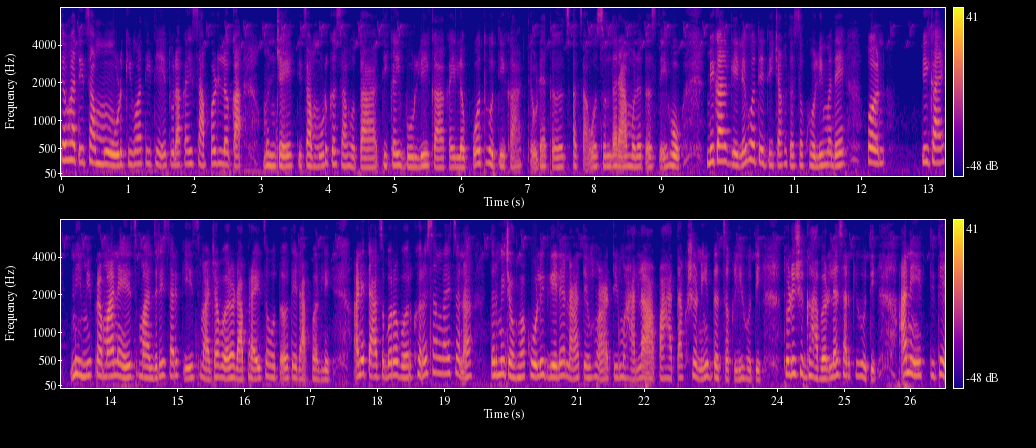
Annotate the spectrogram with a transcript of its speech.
तेव्हा तिचा मूड किंवा तिथे तुला काही सापडलं का? म्हणजे तिचा मूड कसा होता? ती काही बोलली का? काही लपवत होती का? तेवढ्यातच आता वसुंधरा म्हणत असते हो मी काल गेले होते तिच्या तसं खोलीमध्ये पण ती काय? नेहमीप्रमाणेच मांजरीसारखीच माझ्यावर डाफरायचं होतं ते डाफरली. आणि त्याचबरोबर खरं सांगायचं ना तर मी जेव्हा खोलीत गेले ना तेव्हा ती मला पाहता क्षणी दचकली होती. थोडीशी घाबरल्यासारखी होती. आणि तिथे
